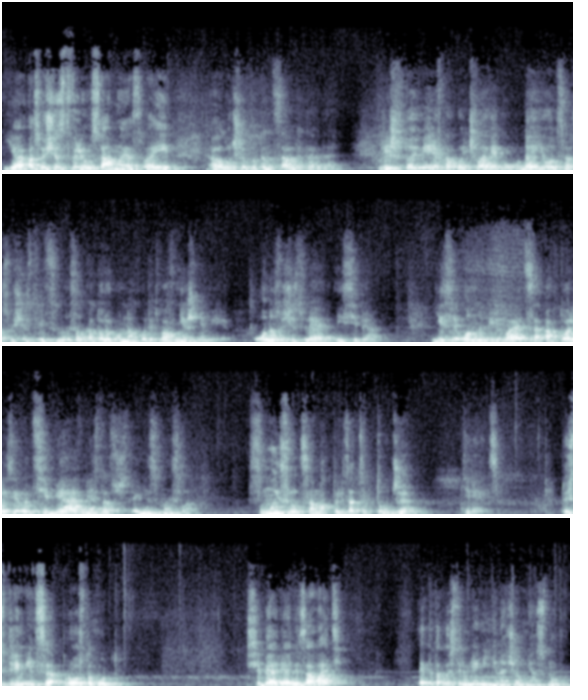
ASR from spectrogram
я осуществлю самые свои а, лучшие потенциалы и так далее. Лишь в той мере, в какой человеку удается осуществить смысл, который он находит во внешнем мире, он осуществляет и себя. Если он намеревается актуализировать себя вместо осуществления смысла – смысл самоактуализации тут же теряется. То есть стремиться просто вот себя реализовать, это такое стремление ни на чем не основано.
